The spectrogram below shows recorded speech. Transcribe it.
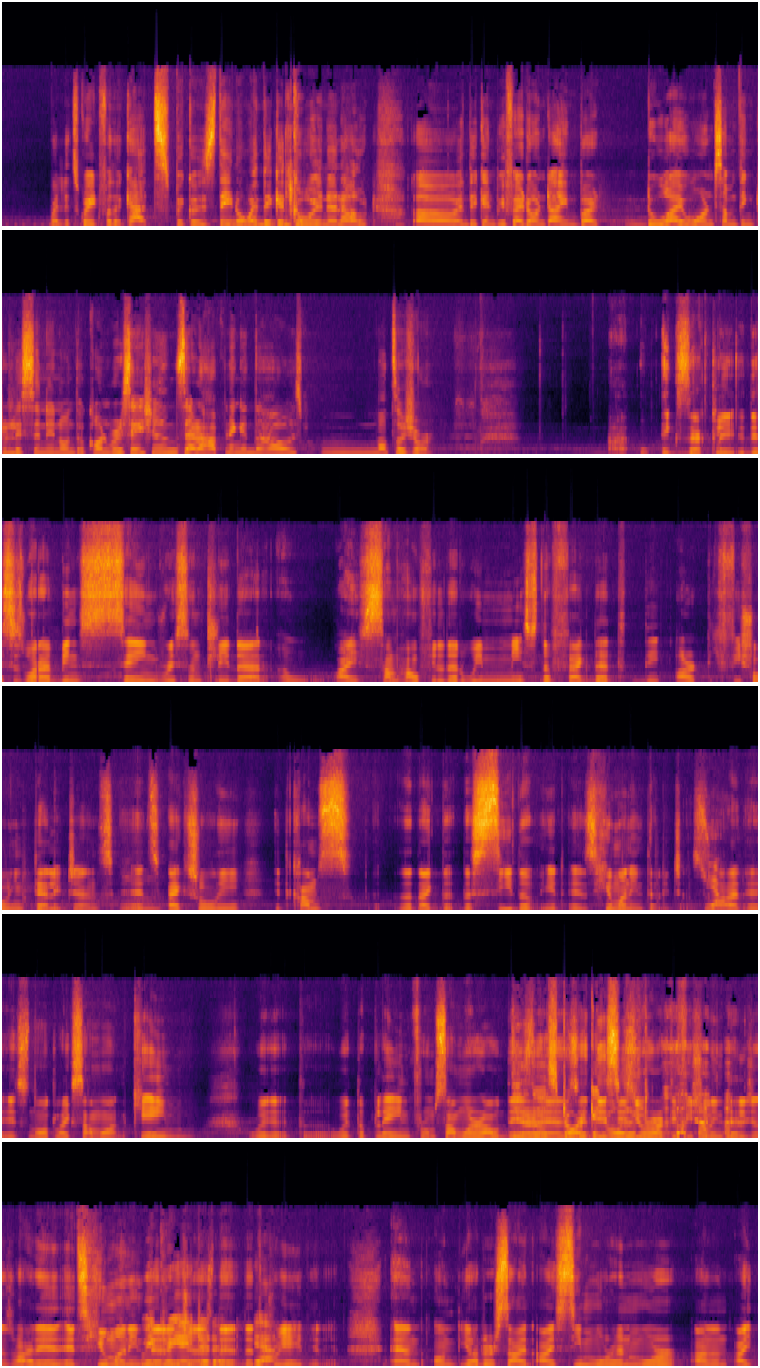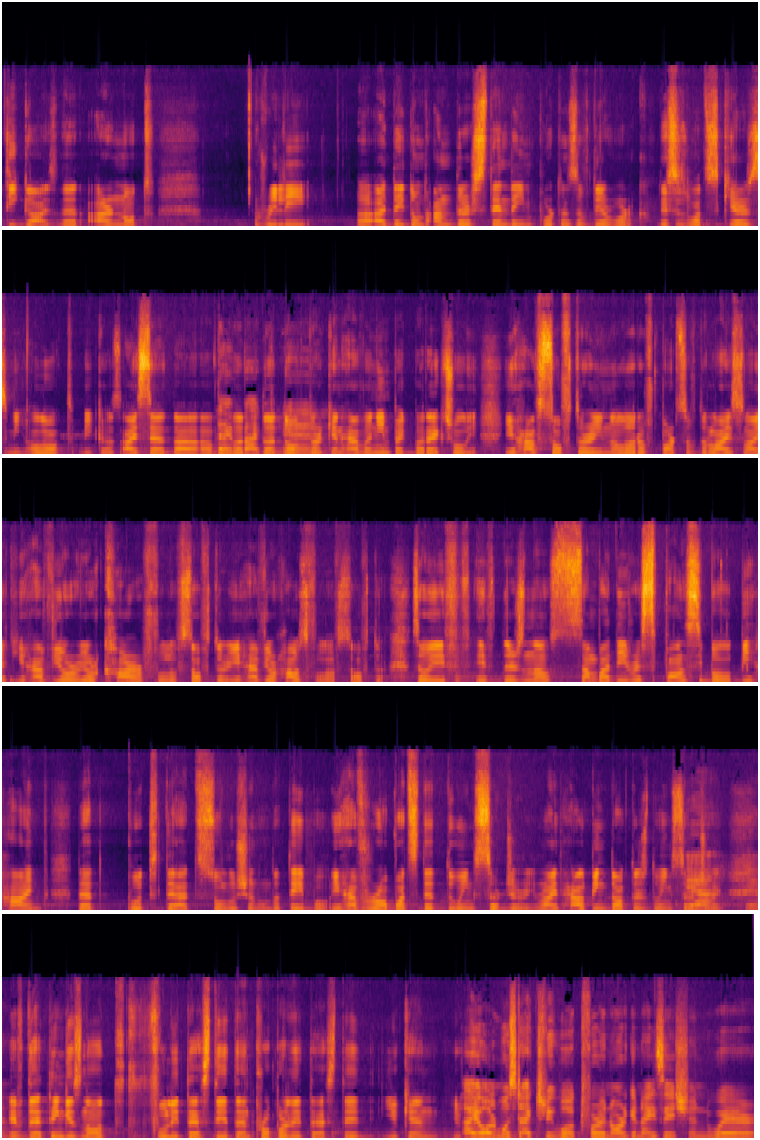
well it's great for the cats because they know when they can go in and out uh, and they can be fed on time but do i want something to listen in on the conversations that are happening in the house mm, not so sure uh, exactly. This is what I've been saying recently that uh, I somehow feel that we miss the fact that the artificial intelligence mm. it's actually it comes uh, like the, the seed of it is human intelligence, yeah. right? It's not like someone came with uh, with a plane from somewhere out there and said, this is your artificial intelligence right? It, it's human intelligence that, that yeah. created it. And on the other side i see more and more on it guys that are not really uh, they don't understand the importance of their work. This is what scares me a lot because I said uh, the, impact, the doctor yeah. can have an impact, but actually, you have software in a lot of parts of the lives, right? You have your, your car full of software, you have your house full of software. So if if there's no somebody responsible behind that put that solution on the table. You have robots that doing surgery, right? Helping doctors doing surgery. yeah. If that thing is not fully tested and properly tested, you can. You I can almost actually worked for an organization where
